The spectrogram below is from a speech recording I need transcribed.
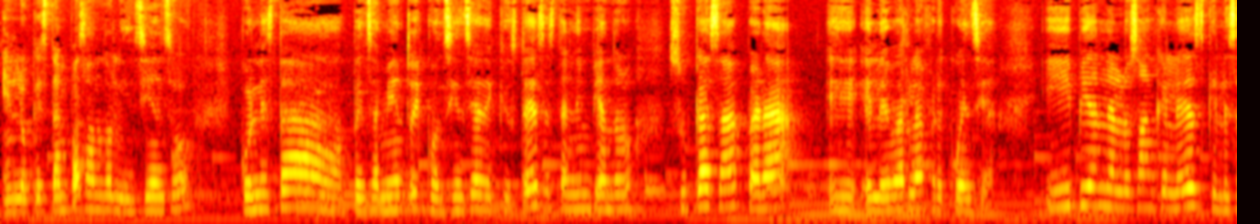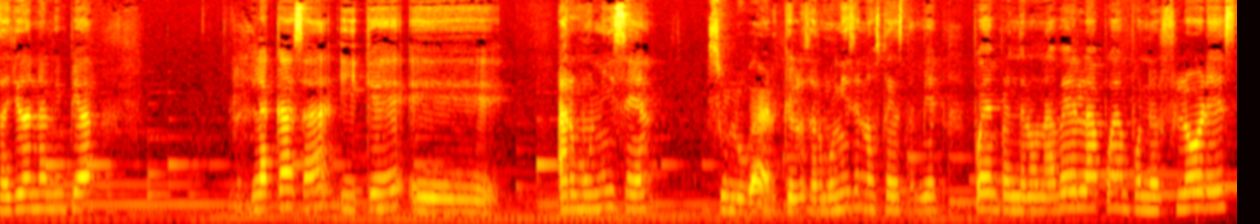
en lo que están pasando el incienso con este pensamiento y conciencia de que ustedes están limpiando su casa para eh, elevar la frecuencia y pídanle a los ángeles que les ayuden a limpiar la casa y que eh, armonicen su lugar, que los armonicen a ustedes también. Pueden prender una vela, pueden poner flores.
